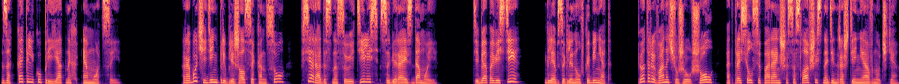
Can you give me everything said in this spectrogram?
за капельку приятных эмоций. Рабочий день приближался к концу, все радостно суетились, собираясь домой. «Тебя повести? Глеб заглянул в кабинет. Петр Иванович уже ушел, отпросился пораньше, сославшись на день рождения внучки.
